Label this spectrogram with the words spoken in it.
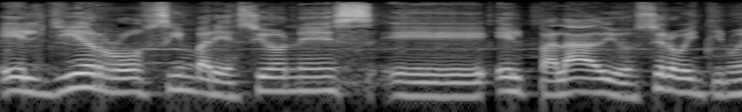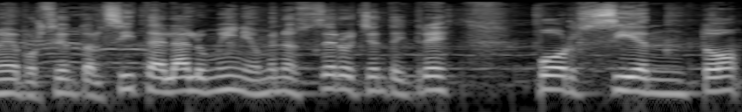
el hierro sin variaciones, eh, el paladio 0,29% alcista, el aluminio menos 0,83%,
